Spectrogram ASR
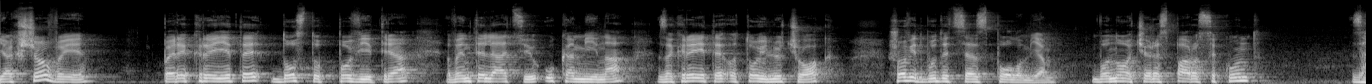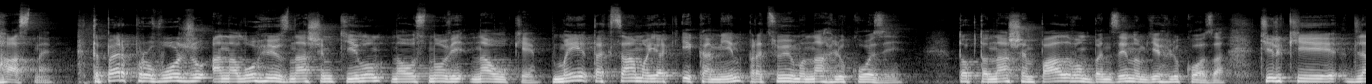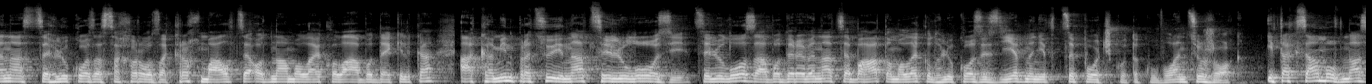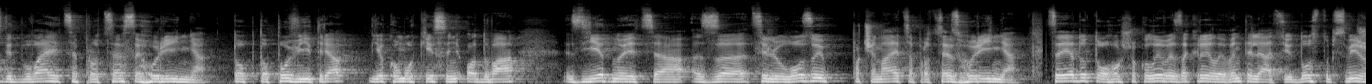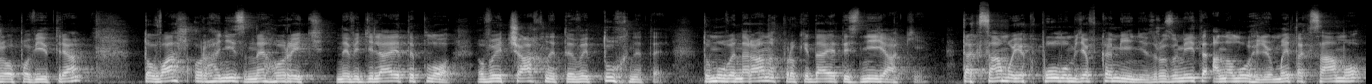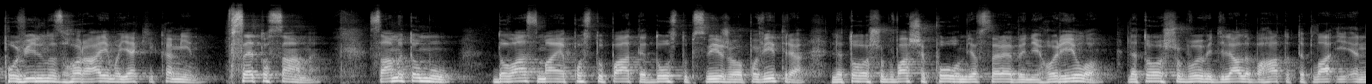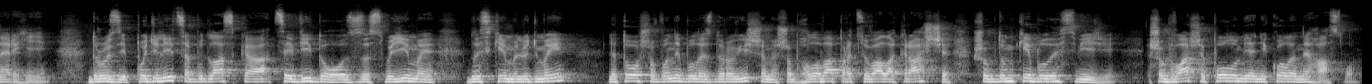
Якщо ви перекриєте доступ повітря, вентиляцію у каміна, закриєте отой лючок, що відбудеться з полум'ям? Воно через пару секунд згасне. Тепер проводжу аналогію з нашим тілом на основі науки. Ми, так само як і камін, працюємо на глюкозі. Тобто нашим паливом, бензином є глюкоза. Тільки для нас це глюкоза, сахароза, крохмал це одна молекула або декілька. А камін працює на целюлозі. Целюлоза або деревина це багато молекул глюкози з'єднані в цепочку, таку в ланцюжок. І так само в нас відбуваються процеси горіння, тобто повітря, в якому кисень О2 з'єднується з целюлозою, починається процес горіння. Це є до того, що коли ви закрили вентиляцію, доступ свіжого повітря, то ваш організм не горить, не виділяє тепло. Ви чахнете, ви тухнете. Тому ви на ранок прокидаєтесь ніякі. Так само, як полум'я в каміні. Зрозумійте аналогію, ми так само повільно згораємо, як і камін. Все то саме. Саме тому до вас має поступати доступ свіжого повітря для того, щоб ваше полум'я всередині горіло, для того, щоб ви виділяли багато тепла і енергії. Друзі, поділіться, будь ласка, це відео з своїми близькими людьми. Для того, щоб вони були здоровішими, щоб голова працювала краще, щоб думки були свіжі, щоб ваше полум'я ніколи не гасло.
